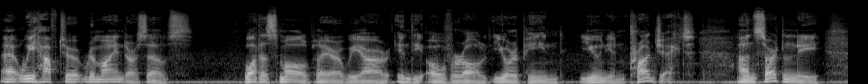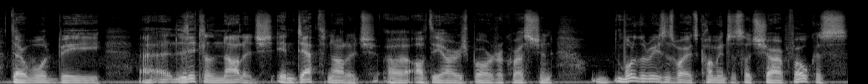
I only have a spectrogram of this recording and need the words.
uh, we have to remind ourselves what a small player we are in the overall European Union project. And certainly there would be uh, little knowledge, in depth knowledge uh, of the Irish border question. One of the reasons why it's come into such sharp focus.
